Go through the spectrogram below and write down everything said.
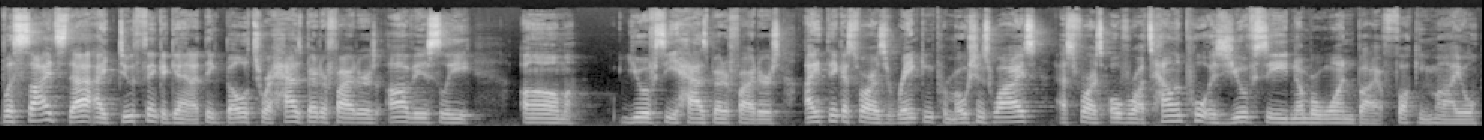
besides that, I do think again, I think Bellator has better fighters. Obviously, um, UFC has better fighters. I think as far as ranking promotions wise, as far as overall talent pool, is UFC number one by a fucking mile.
